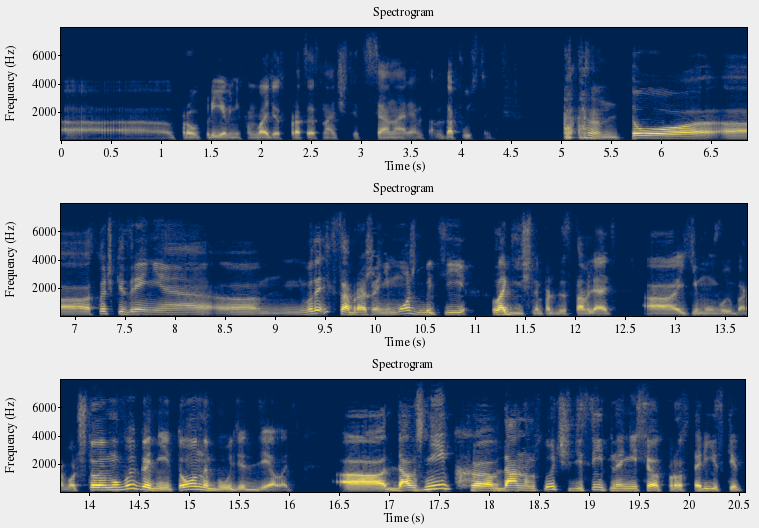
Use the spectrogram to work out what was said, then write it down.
э, правоприемником войдет в процесс, начатый цессионарием, там, допустим. то с точки зрения вот этих соображений, может быть, и логично предоставлять ему выбор. Вот что ему выгоднее, то он и будет делать. Должник в данном случае действительно несет просто риски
